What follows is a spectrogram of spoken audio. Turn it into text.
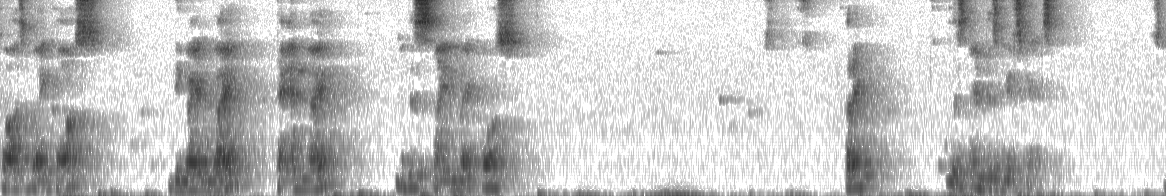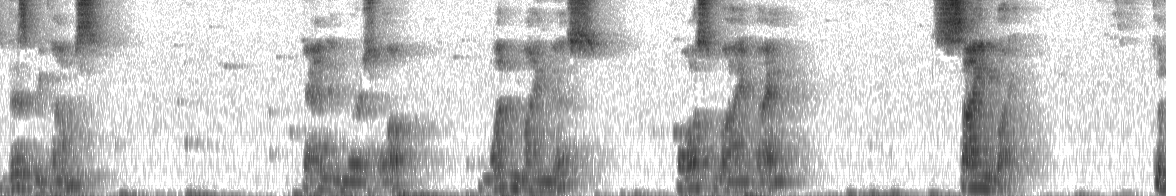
cos by cos divided by tan by that is sine by cos. Correct? This and this gets cancelled so this becomes tan inverse of 1 minus cos y by sine y. So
